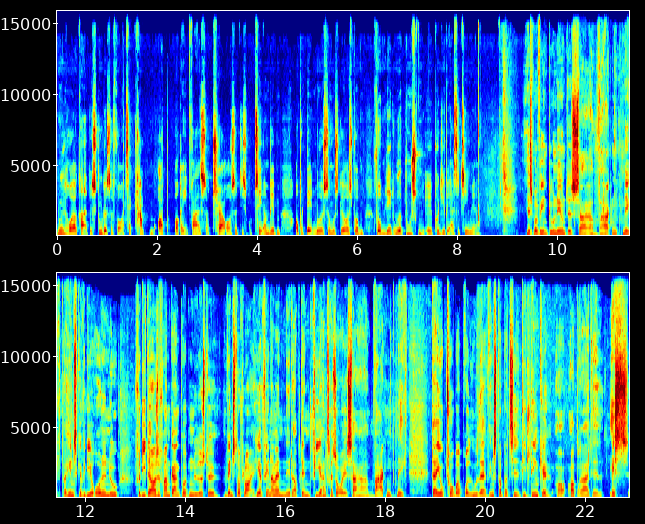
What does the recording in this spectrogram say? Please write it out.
nu i højere grad beslutter sig for at tage kampen op og rent faktisk og tør også at diskutere med dem, og på den måde så måske også få dem, få dem lidt ud af busken øh, på diverse temaer. Jesper Vind, du nævnte Sarah Wagenknecht, og hende skal vi lige runde nu, fordi der er også fremgang på den yderste venstrefløj. Her finder man netop den 54-årige Sarah Wagenknecht, der i oktober brød ud af Venstrepartiet De Linke og oprettede S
